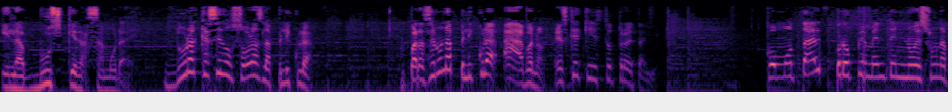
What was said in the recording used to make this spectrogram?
y la búsqueda samurai. Dura casi dos horas la película. Para hacer una película... Ah, bueno, es que aquí está otro detalle. Como tal, propiamente no es una...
